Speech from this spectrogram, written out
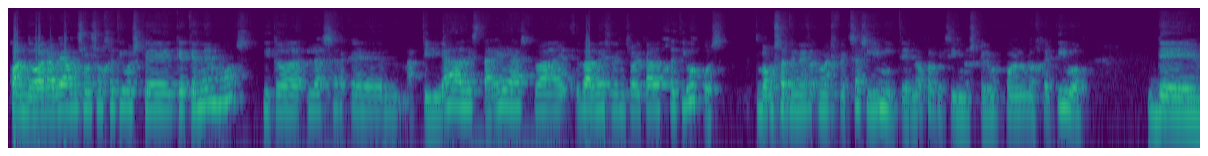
cuando ahora veamos los objetivos que, tenemos y todas las eh, actividades, tareas que va, a haber dentro de cada objetivo, pues vamos a tener unas fechas límite, ¿no? Porque si nos queremos poner un objetivo de,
